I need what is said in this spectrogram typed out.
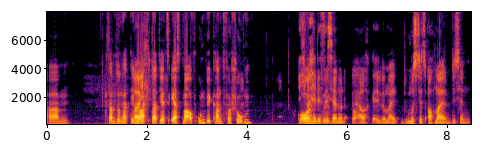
Ähm, Samsung hat den Aber Marktstart jetzt erstmal auf unbekannt verschoben. Ich und, meine, das ist ja nun auch, du musst jetzt auch mal ein bisschen,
